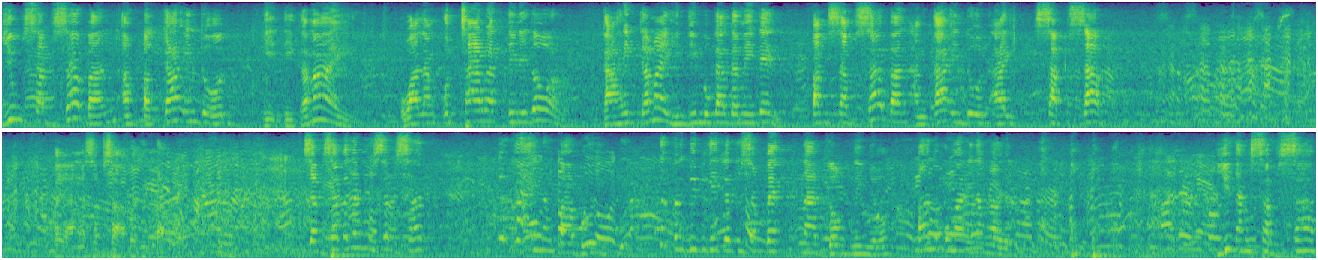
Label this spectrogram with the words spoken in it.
Yung sabsaban, ang pagkain doon, hindi kamay. Walang kutsara at tinidor. Kahit kamay, hindi mo gagamitin. Pag sabsaban, ang kain doon ay sabsab. Kaya nga sabsaban ng tawag. Sabsab, alam yung sabsab? Yung kain ng baboy. Tapos nagbibigay ka doon sa pet na dog ninyo, paano kumain ng hayop? Yun ang sabsab.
